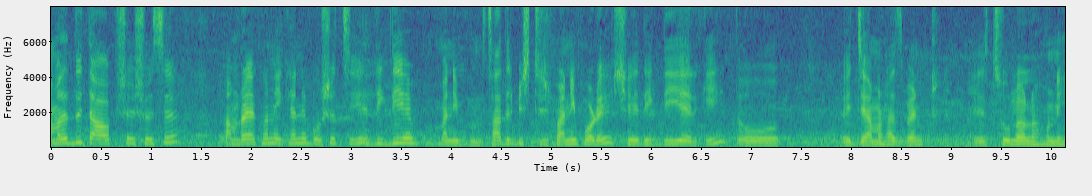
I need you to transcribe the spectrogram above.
আমাদের দুই তাওয়াব শেষ হয়েছে। আমরা এখন এখানে বসেছি। দিক দিয়ে মানে ছাদের বৃষ্টির পানি পড়ে সেই দিক দিয়ে আর কি। তো এই যে আমার হাজব্যান্ড চুলালা উনি,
